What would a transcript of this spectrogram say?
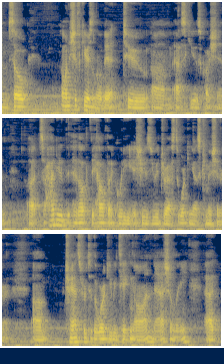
Um, So I want to shift gears a little bit to um, ask you this question. Uh, so how do the health, the health equity issues you addressed working as commissioner um, transfer to the work you'll be taking on nationally at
